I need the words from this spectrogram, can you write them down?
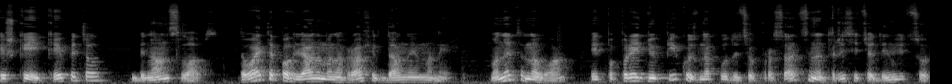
Hashkey Capital, Binance Labs. Давайте поглянемо на графік даної монети. Монета нова. Від попереднього піку знаходиться в просадці на 31%.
